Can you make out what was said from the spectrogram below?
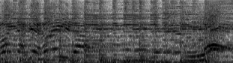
Baila que baila. ¡Eh!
